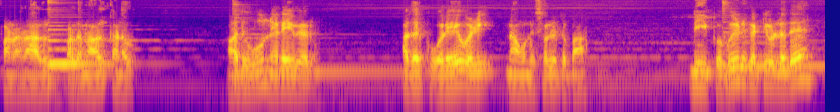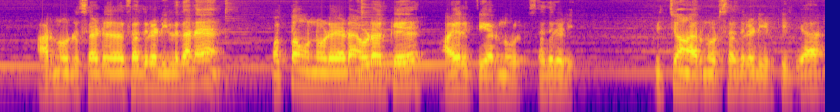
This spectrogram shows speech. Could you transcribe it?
பல நாள் பல நாள் கனவு. அதுவும் நிறைவேறும். அதற்கு ஒரே வழி நான் ஒன்று சொல்லட்டுமா? நீ இப்போ வீடு கட்டியுள்ளது அறநூறு சடு சதுரடியில் தானே? மொத்தம் உன்னோட இடம் எவ்வளோ இருக்குது ஆயிரத்தி இரநூறு சதுரடி. மிச்சம் அறநூறு சதுரடி இருக்கு இல்லையா?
